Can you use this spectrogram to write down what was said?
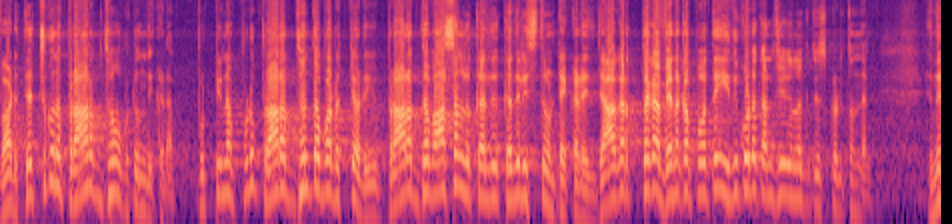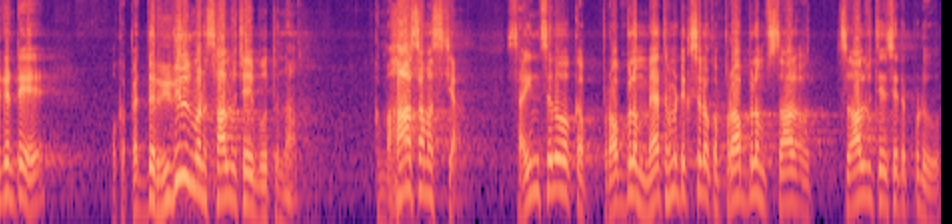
వాడు తెచ్చుకున్న ప్రారంధం ఒకటి ఉంది ఇక్కడ. పుట్టినప్పుడు ప్రారంధంతో పాటు వచ్చాడు. ఈ ప్రారంధ వాసనలు కది కదిలిస్తూ ఉంటాయి ఇక్కడ. జాగ్రత్తగా వినకపోతే ఇది కూడా కన్ఫ్యూజన్లోకి తీసుకెడుతుందండి ఎందుకంటే ఒక పెద్ద రిడిల్ మనం సాల్వ్ చేయబోతున్నాం. ఒక మహా సమస్య. సైన్స్లో ఒక ప్రాబ్లం మ్యాథమెటిక్స్లో ఒక ప్రాబ్లం సాల్వ్ సాల్వ్ చేసేటప్పుడు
